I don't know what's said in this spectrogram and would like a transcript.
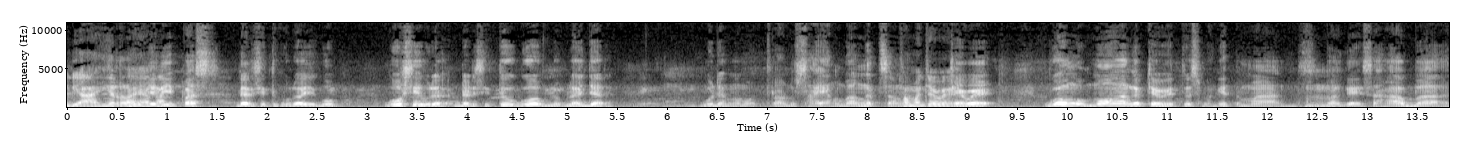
di akhir lah ya kan. jadi pas dari situ gue gue gue sih udah dari situ gue belum belajar gue udah nggak mau terlalu sayang banget sama, Sama cewek. cewek gue mau nganggap cewek itu sebagai teman sebagai sahabat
